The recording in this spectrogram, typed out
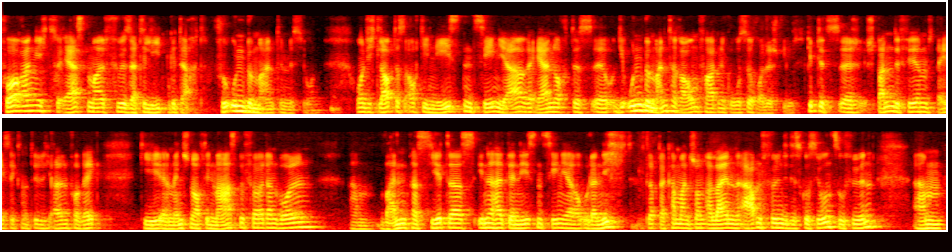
vorrangig zuerst mal für Satelliten gedacht, für unbemannte Missionen. Und ich glaube, dass auch die nächsten zehn Jahre eher noch das, äh, die unbemannte Raumfahrt eine große Rolle spielt. Es gibt jetzt äh, spannende Firmen, SpaceX natürlich allen vorweg, die äh, Menschen auf den Mars befördern wollen. Ähm, wann passiert das innerhalb der nächsten zehn Jahre oder nicht? Ich glaube, da kann man schon allein eine abendfüllende Diskussion zuführen. Ähm,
